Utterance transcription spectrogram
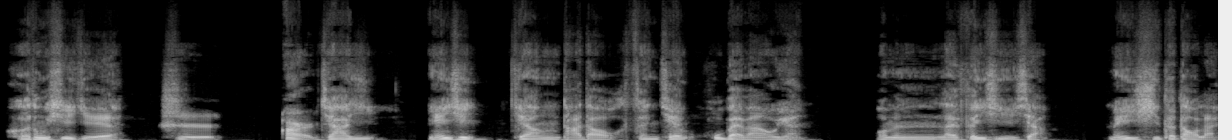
合同细节是二加一，年薪将达到三千五百万欧元。我们来分析一下梅西的到来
